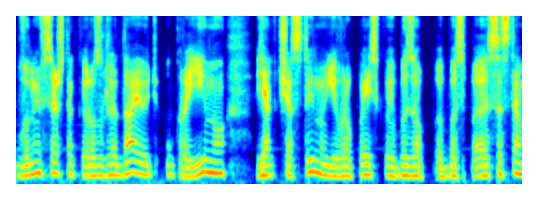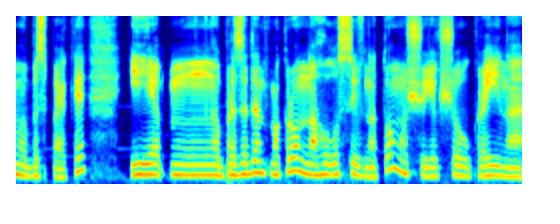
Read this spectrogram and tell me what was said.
вони все ж таки розглядають Україну як частину європейської безо- безпе- системи безпеки. І президент Макрон наголосив на тому, що якщо Україна.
